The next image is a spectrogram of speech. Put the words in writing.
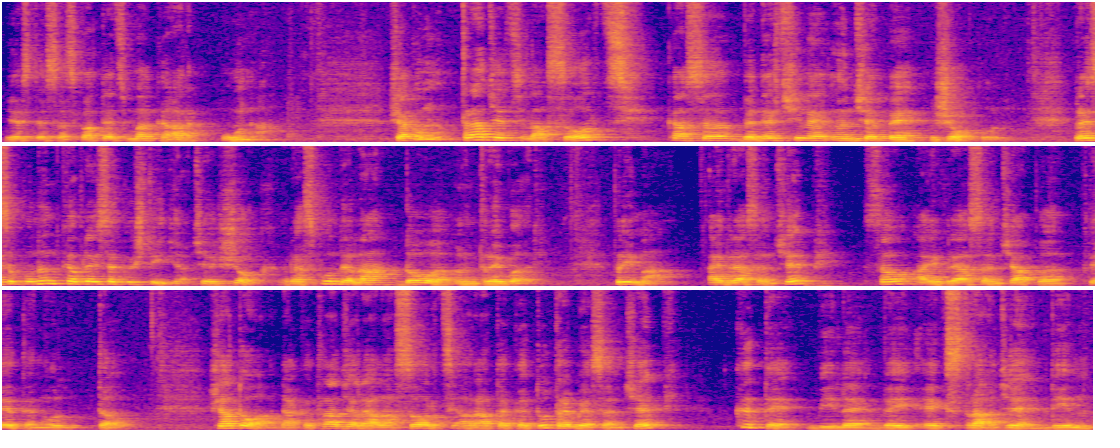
este să scoateți măcar una. Și acum trageți la sorți ca să vedeți cine începe jocul. Presupunând că vrei să câștigi acest joc, răspunde la două întrebări. Prima, ai vrea să începi? Sau ai vrea să înceapă prietenul tău. Și a doua, dacă tragerea la sorți arată că tu trebuie să începi, câte bile vei extrage din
